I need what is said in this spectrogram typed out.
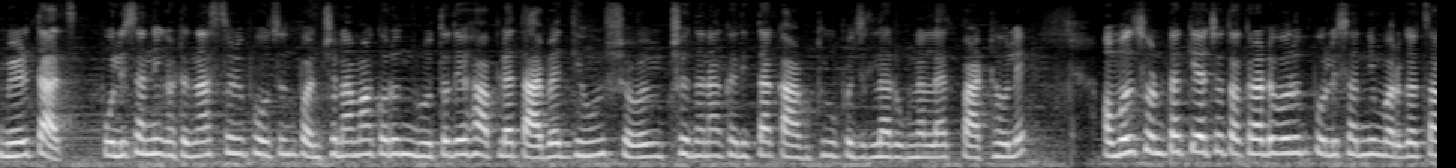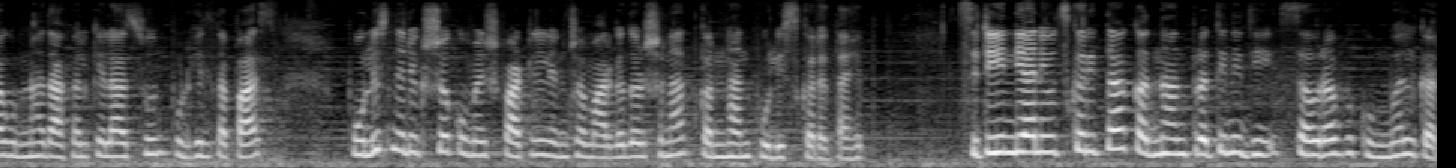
मिळताच पोलिसांनी घटनास्थळी पोहोचून पंचनामा करून मृतदेह आपल्या ताब्यात घेऊन शवविच्छेदनाकरिता कामठी उपजिल्हा रुग्णालयात पाठवले. अमोल सोनटके याच्या तक्रारीवरून पोलिसांनी मर्गचा गुन्हा दाखल केला असून पुढील तपास पोलीस निरीक्षक उमेश पाटील यांच्या मार्गदर्शनात कन्हान पोलीस करत आहेत. सिटी इंडिया न्यूजकरिता कन्हान प्रतिनिधी सौरभ कुंभलकर.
